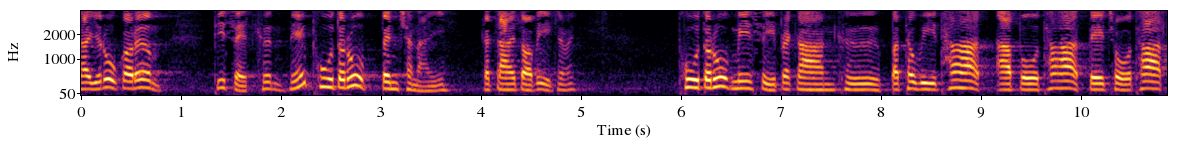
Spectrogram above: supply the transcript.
ทายรูปก็เริ่มพิเศษขึ้นนี้ภูตรูปเป็นฉไนกระจายต่อไปอีกใช่ไหมภูตรูปมีสี่ประการคือปัทวีธาตุอาโปธาตุเตโชธาตุ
